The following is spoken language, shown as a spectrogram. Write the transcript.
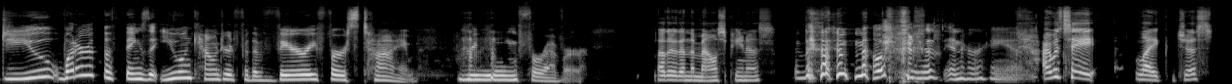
do you, what are the things that you encountered for the very first time reading Forever? Other than the mouse penis, the mouse penis in her hand. I would say like just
